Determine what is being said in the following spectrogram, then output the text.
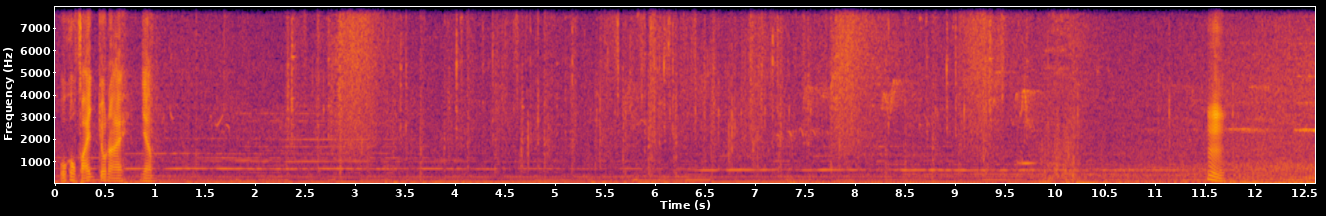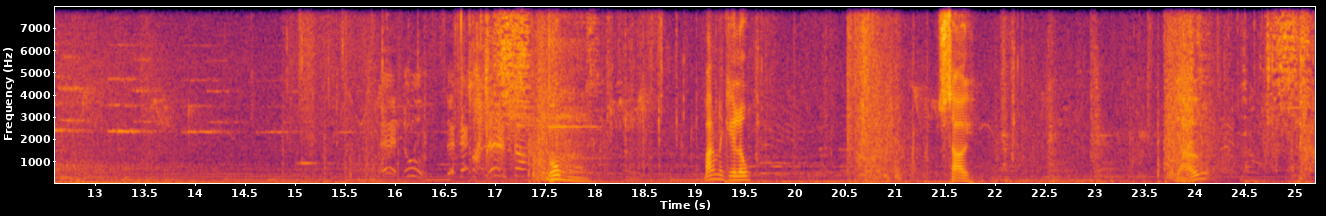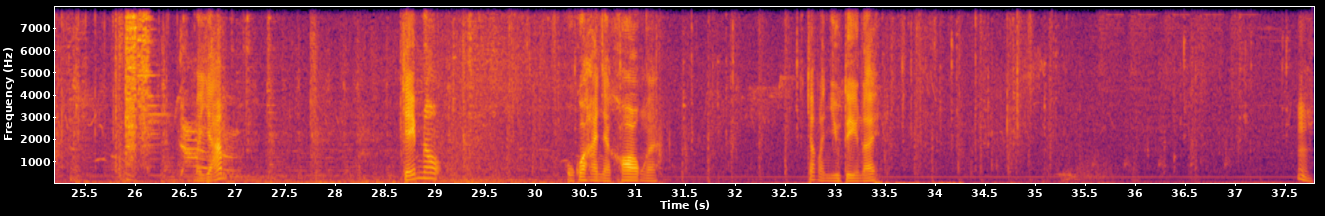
Ủa, không phải chỗ này. Nhầm. Bắn lên kia luôn. Sời. Giỡn. Mày dám. Chém nó. Ủa có hai nhà kho không à? Chắc là nhiều tiền đây. Hmm.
